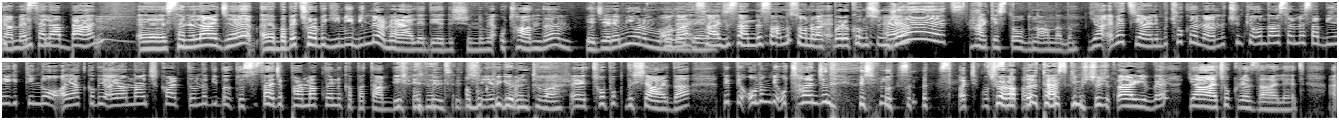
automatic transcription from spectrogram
Ya mesela ben e, senelerce e, babet çorabı giymeyi bilmiyorum herhalde diye düşündüm. Ya utandım. Beceremiyorum bunu Olay dedim. sadece sende sandı. Sonra bak böyle konuşunca Evet. Herkeste olduğunu anladın. Ya evet yani bu çok önemli. Çünkü ondan sonra mesela bir yere gittiğinde o ayakkabıyı ayağından çıkarttığında bir bakıyorsun sadece parmaklarını kapatan bir Evet. şey. abuk bir görüntü var. E, topuk dışarıda. Bir, bir onun bir utancını yaşıyorsun. Saçma. Çorapları ters giymiş çocuklar gibi. Ya çok rezalet. E,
